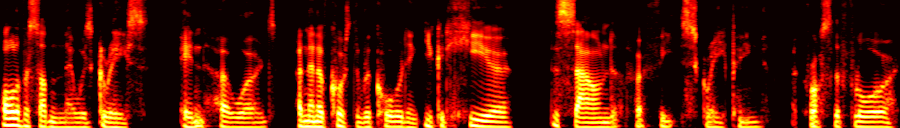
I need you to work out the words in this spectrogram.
All of a sudden, there was grace in her words. And then, of course, the recording, you could hear the sound of her feet scraping across the floor,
